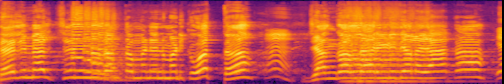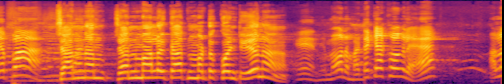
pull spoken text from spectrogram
ತಲೆ ಮೇಲೆ ಚಿನ್ನದಂತ ಮಣ್ಣಿನ ಮಡಿಕೆ ಒತ್ತ ಜಂಗಲ್ ಜಂಗಲ್ದಾರಿ ಹಿಡಿದಲ್ಲ ಯಾಕ? ಯಪ್ಪ. ಚನ್ನ ಚನ್ಮಲ ತಾತ ಮಟ್ಟಕ್ಕೆ ಕೊಂಟಿ ಏನ? ಏ ನಿಮ್ಮವನ ಮಠಕ್ಕೆ ಯಾಕೆ ಹೋಗ್ಲೆ? ಅಲ್ಲ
